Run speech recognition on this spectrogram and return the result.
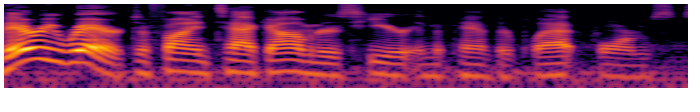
Very rare to find tachometers here in the Panther platforms.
